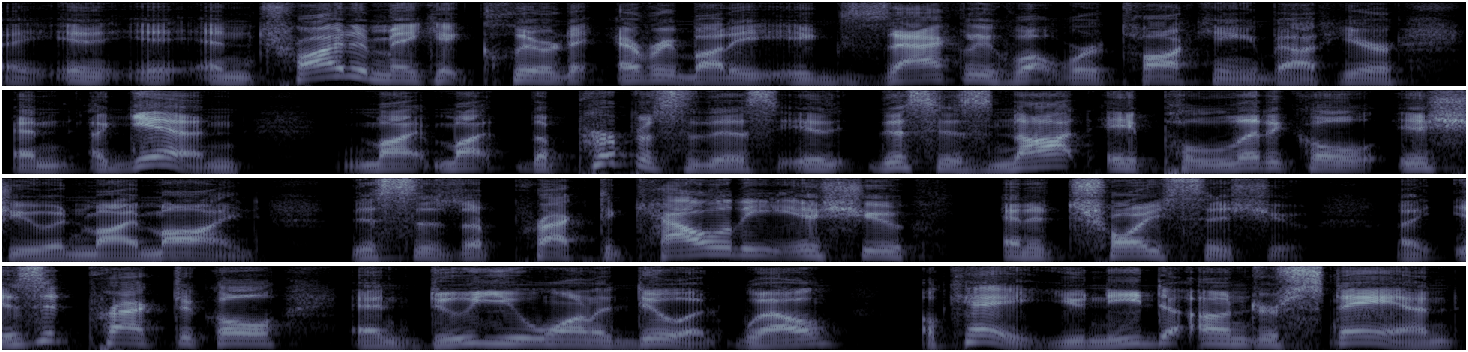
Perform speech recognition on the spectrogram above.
uh, and try to make it clear to everybody exactly what we're talking about here. And again, my, my, the purpose of this is this is not a political issue in my mind. This is a practicality issue and a choice issue. Uh, is it practical and do you want to do it? Well, okay, you need to understand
